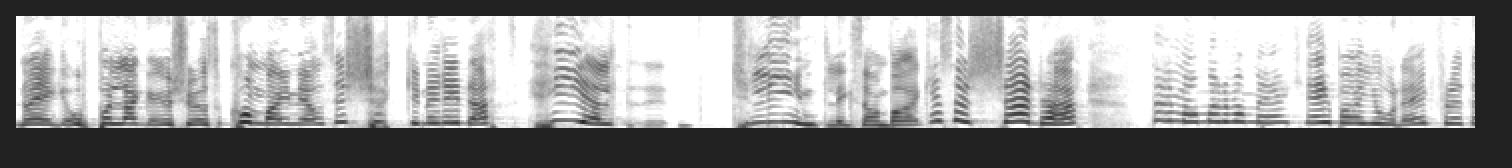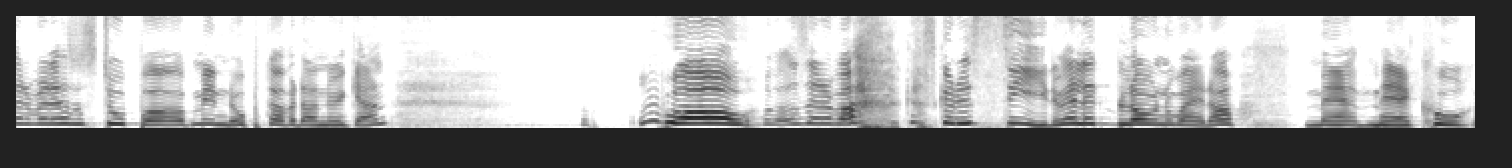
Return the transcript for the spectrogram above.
Når jeg er oppe og legger sjø, så kommer jeg ned, og så er kjøkkenet ryddet. Helt klint, liksom. bare, Hva som har skjedd her? Nei, mamma, det var meg. Jeg bare gjorde det, for det var det som sto på min oppgave denne uken. Wow! Og så er det bare, Hva skal du si? Du er litt blown away da, med, med hvor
